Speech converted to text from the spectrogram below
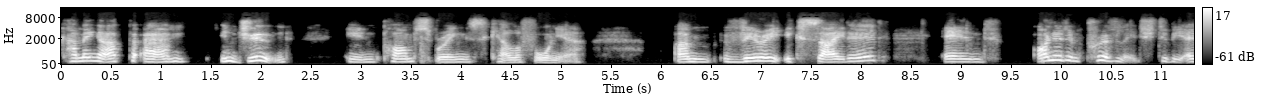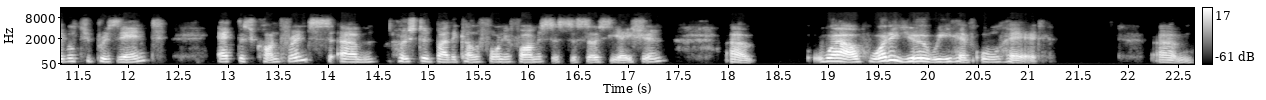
coming up um, in June in Palm Springs, California. I'm very excited and honored and privileged to be able to present at this conference um, hosted by the California Pharmacists Association. Uh, wow, what a year we have all had. Um,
